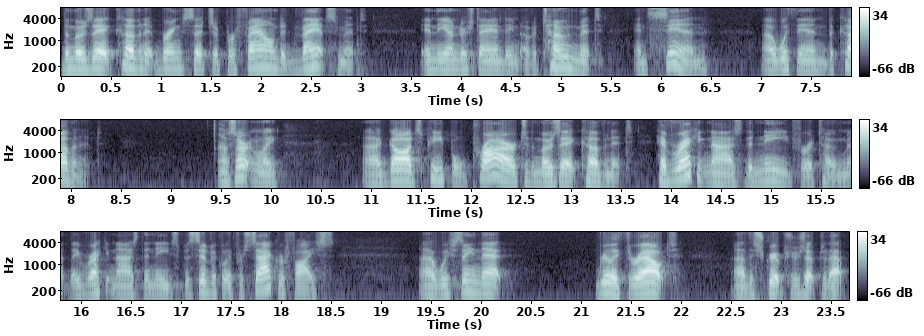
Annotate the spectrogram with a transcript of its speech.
the Mosaic covenant brings such a profound advancement in the understanding of atonement and sin uh, within the covenant. Now, certainly, uh, God's people prior to the Mosaic covenant have recognized the need for atonement. They've recognized the need specifically for sacrifice. Uh, we've seen that really throughout uh, the scriptures up to that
